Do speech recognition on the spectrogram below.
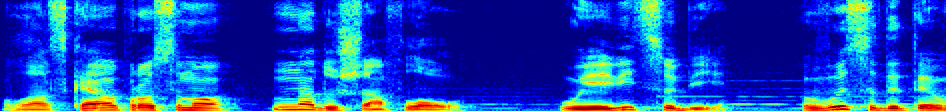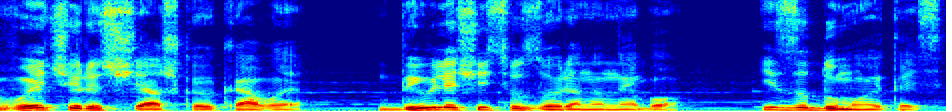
Ласкаво просимо на душа флоу. Уявіть собі, ви сидите ввечері з чашкою кави, дивлячись у зоряне небо, і задумуєтесь,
